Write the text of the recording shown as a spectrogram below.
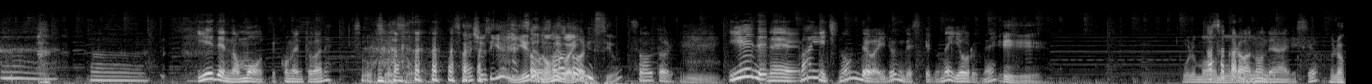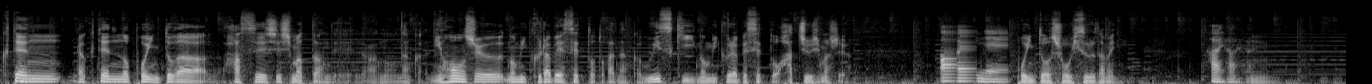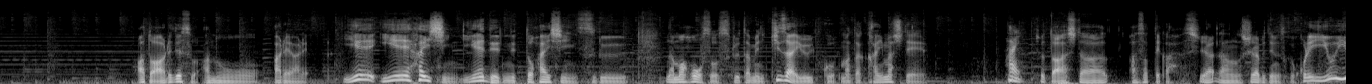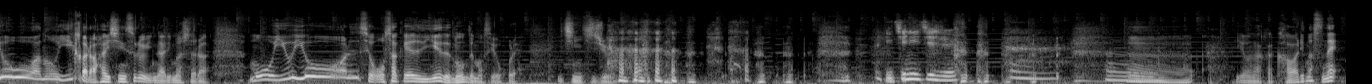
うん家で飲もうってコメントがね。そうそうそう。最終的には家で飲めばいいんですよ。その通り。うん。家でね、毎日飲んではいるんですけどね、夜ね。ええええ。俺も朝からは飲んでないですよ。楽天、楽天のポイントが発生してしまったんで、あの、なんか、日本酒飲み比べセットとか、なんか、ウイスキー飲み比べセットを発注しましたよ。あ、いいね。ポイントを消費するために。はいはいはい。うん。あと、あれですわ、あの、あれあれ。家、家配信、家でネット配信する、生放送するために機材を1個また買いまして、はい。ちょっと明日、明後日かしらあの調べてるんですけど、これいよいよあの家から配信するようになりましたら、もういよいよあれですよ、お酒家で飲んでますよ、これ。一日中。一日中。うん世の中変わりますね。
